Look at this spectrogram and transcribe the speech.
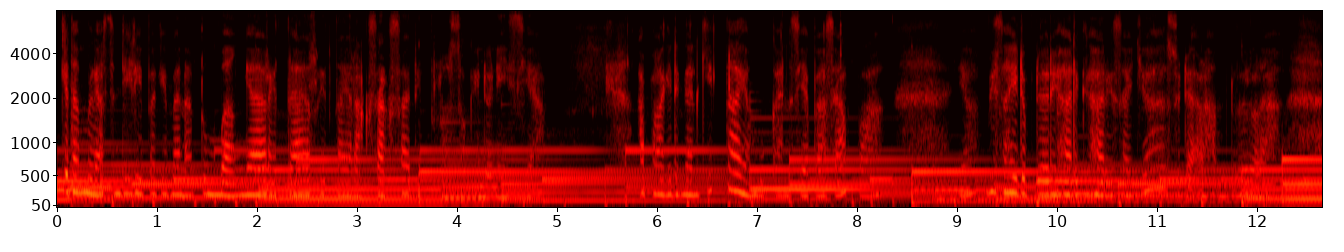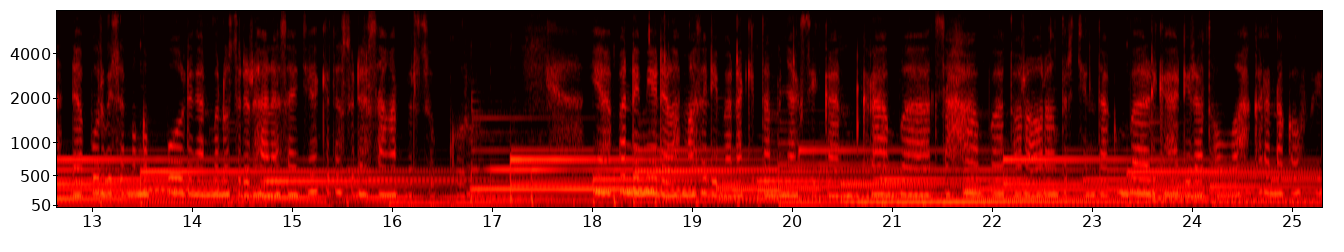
Kita melihat sendiri bagaimana tumbangnya retail-retail raksasa di pelosok Indonesia. Apalagi dengan kita yang bukan siapa-siapa, ya bisa hidup dari hari ke hari saja sudah alhamdulillah. Dapur bisa mengepul sederhana saja kita sudah sangat bersyukur. Ya, pandemi adalah masa di mana kita menyaksikan kerabat, sahabat, orang-orang tercinta kembali ke hadirat Allah karena Covid.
